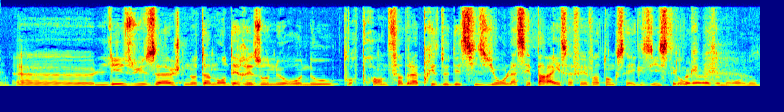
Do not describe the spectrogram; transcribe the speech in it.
Mhm. euh, les usages, notamment des réseaux neuronaux pour prendre, faire de la prise de décision, là, c'est pareil, ça fait 20 ans que ça existe. C'est quoi les réseaux neuronaux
